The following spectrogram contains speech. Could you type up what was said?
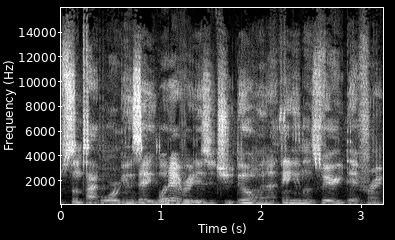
some type of organization, whatever it is that you're doing, I think it looks very different.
